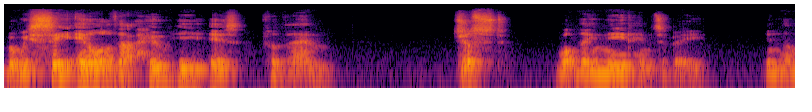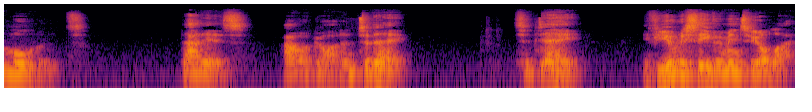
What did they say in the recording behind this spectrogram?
But we see in all of that who He is for them. Just what they need Him to be in the moment. That is our God. And today, today, if you receive Him into your life,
